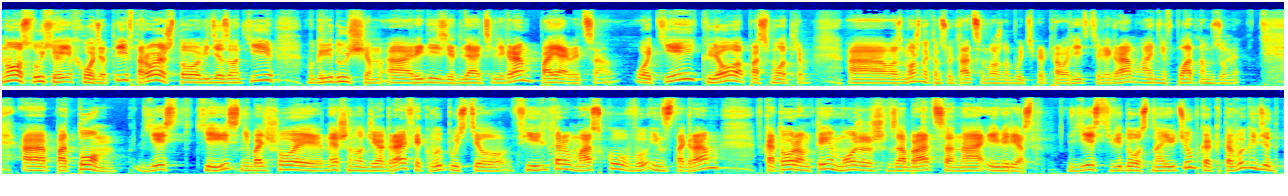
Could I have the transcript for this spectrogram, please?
но слухи ходят. И второе, что видеозвонки в грядущем а, релизе для Telegram появятся. Окей, клево, посмотрим. А, возможно, консультации можно будет теперь проводить в Telegram, а не в платном Zoom. А, потом есть кейс небольшой. National Geographic выпустил фильтр, маску в Instagram, в котором ты можешь взобраться на Эверест. Есть видос на YouTube, как это выглядит.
